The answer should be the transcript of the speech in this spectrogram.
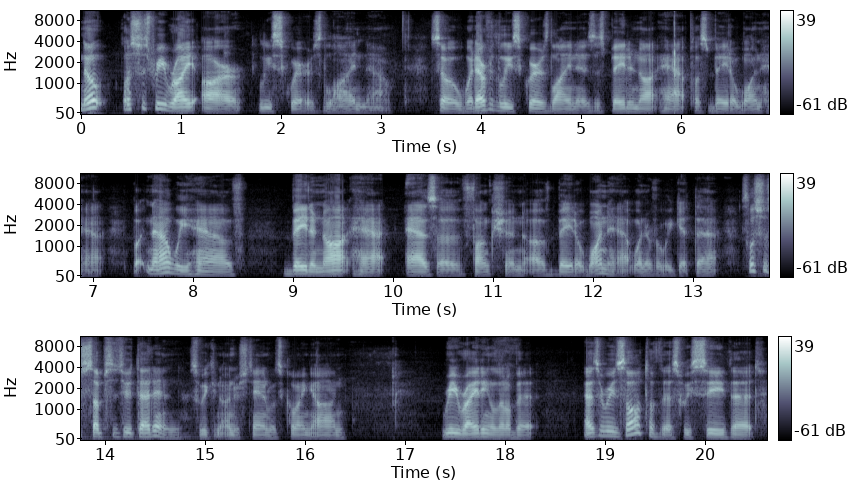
Note, let's just rewrite our least squares line now. So whatever the least squares line is, is beta naught hat plus beta 1 hat. But now we have beta naught hat as a function of beta 1 hat whenever we get that. So let's just substitute that in so we can understand what's going on. Rewriting a little bit. As a result of this, we see that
